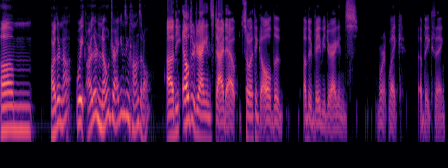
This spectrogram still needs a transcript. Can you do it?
Um, are there not? Wait, are there no dragons in Khans at all? Uh, the elder dragons died out, so I think all the other baby dragons weren't like a big thing.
